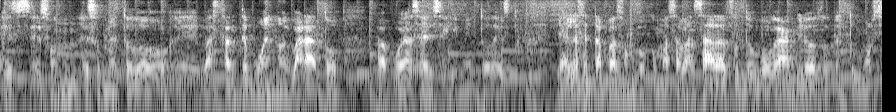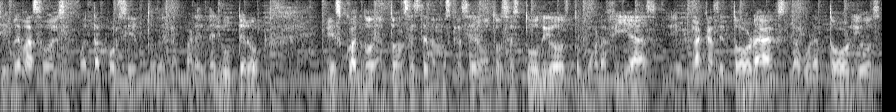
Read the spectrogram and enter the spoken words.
es, es, un, es un, método eh, bastante bueno y barato para poder hacer el seguimiento de esto. Ya en las etapas un poco más avanzadas, donde hubo ganglios, donde el tumor sí rebasó el 50% de la pared del útero, es cuando entonces tenemos que hacer otros estudios, tomografías, eh, placas de tórax, laboratorios,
